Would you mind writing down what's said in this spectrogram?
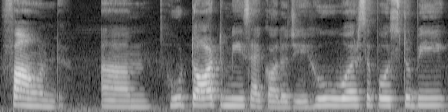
found um, who taught me psychology, who were supposed to be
